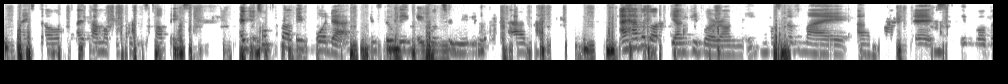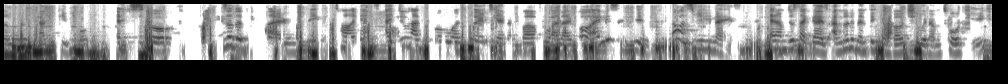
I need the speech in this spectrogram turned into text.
with myself, I come up with these topics. And you talked about being order and still being able to really. Um, I have a lot of young people around me. Most of my um, projects involve a lot of young people. And so these are the people that I really target. I do have people who are 30 and above who are like, oh, I listened to you. That was really nice. And I'm just like, guys, I'm not even thinking about you when I'm talking.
